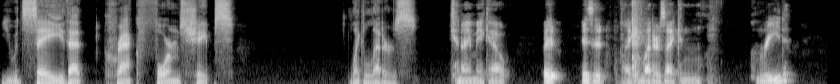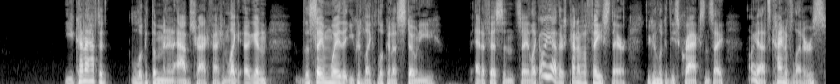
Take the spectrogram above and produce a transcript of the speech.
you would say that crack forms shapes like letters. can I make out? Is it like letters I can read? You kind of have to look at them in an abstract fashion. Like again, the same way that you could like look at a stony edifice and say like, "Oh yeah, there's kind of a face there." You can look at these cracks and say, "Oh yeah, it's kind of letters."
